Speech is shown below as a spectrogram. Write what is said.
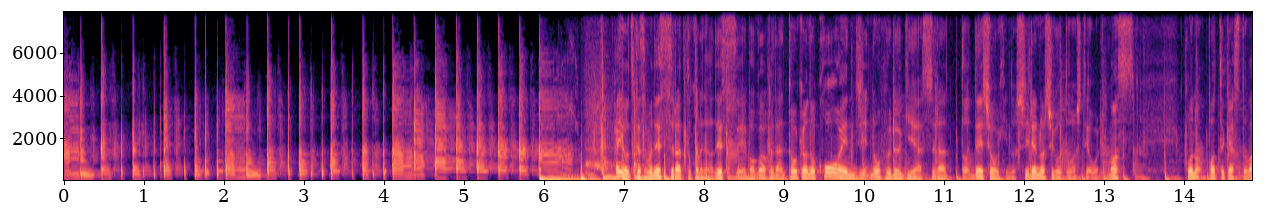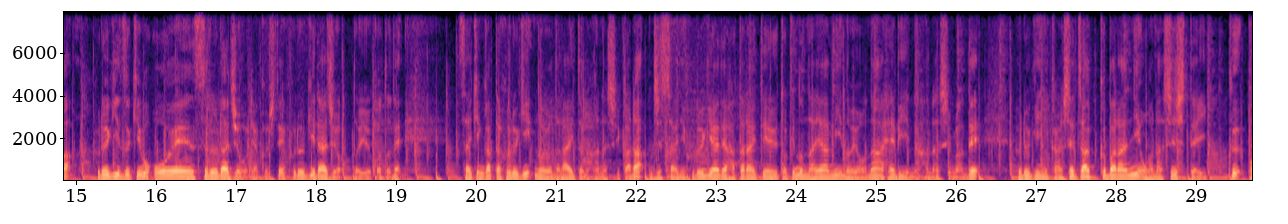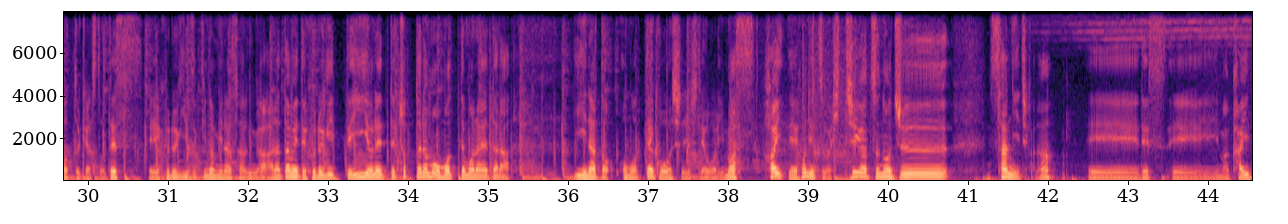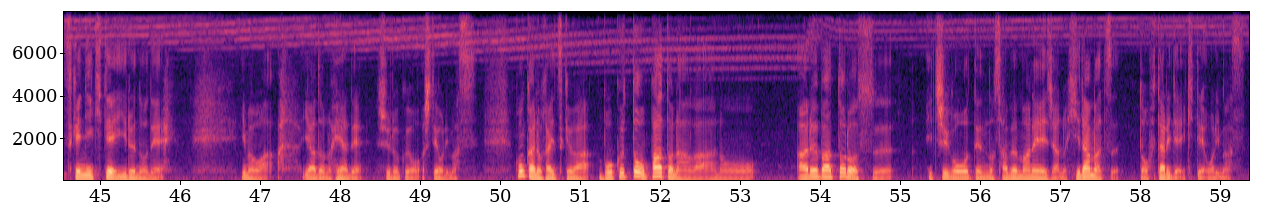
はい、お疲れ様です。スラットコレナです、えー僕は普段東京の高円寺の古着屋スラットで商品の仕入れの仕事をしております。このポッドキャストは古着好きを応援するラジオを略して古着ラジオということで最近買った古着のようなライトな話から実際に古着屋で働いている時の悩みのようなヘビーな話まで古着に関してざっくばらんにお話ししていくポッドキャストです、えー古着好きの皆さんが改めて古着っていいよねってちょっとでも思ってもらえたらいいなと思って更新しております。はい、えー本日は7月の13日かな、えーです、え今買い付けに来ているので今は宿の部屋で収録をしております。今回の買い付けは僕とパートナーはあのアルバトロス1号店のサブマネージャーの平松と2人で来ております。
